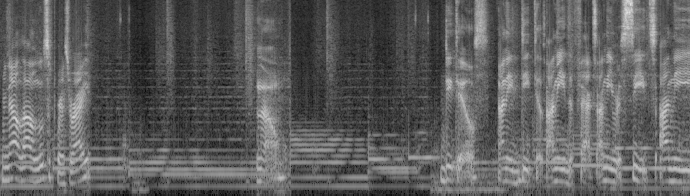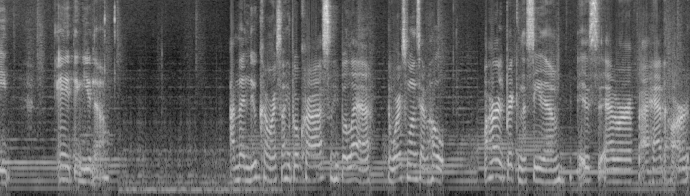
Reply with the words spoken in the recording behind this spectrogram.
You're not allowed Lucifer's, right? No. Details. I need details. I need the facts. I need receipts. I need anything you know. I met newcomers, some people cry, some people laugh. The worst ones have hope. My heart is breaking to see them, is ever if I had a heart.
